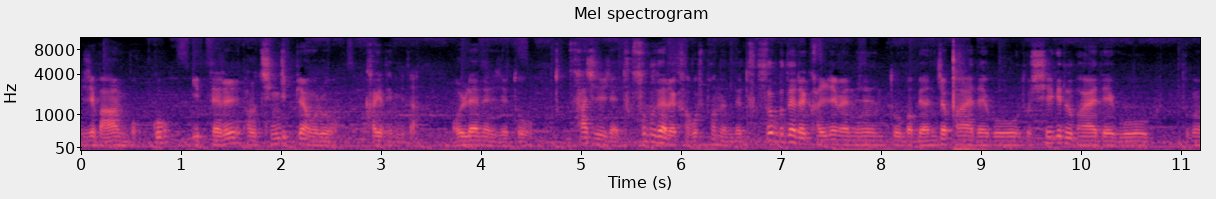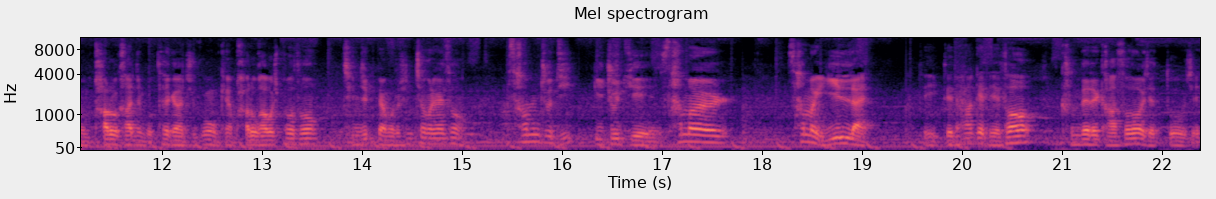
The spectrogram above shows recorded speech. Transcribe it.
이제 마음을 먹고 입대를 바로 징집병으로 가게 됩니다. 원래는 이제 또 사실 이제 특수부대를 가고 싶었는데 특수부대를 가려면은 또 뭐 면접 봐야 되고 또 실기도 봐야 되고 또 바로 가지 못해가지고 그냥 바로 가고 싶어서 징집병으로 신청을 해서 3주 뒤? 2주 뒤에 3월 3월 2일 날 그때 입대를 하게 돼서 군대를 가서 이제 또 이제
